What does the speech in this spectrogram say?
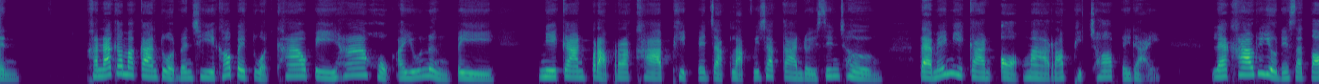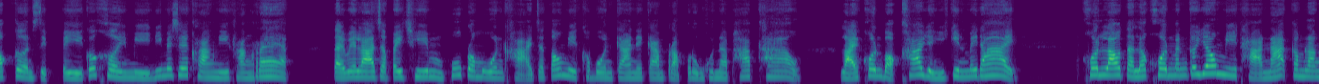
3.43%คณะกรรมการตรวจบัญชีเข้าไปตรวจข้าวปี 56 อายุ 1 ปี มีการปรับราคาผิดไปจากหลักวิชาการโดยสิ้นเชิง แต่ไม่มีการออกมารับผิดชอบใด ๆ และข้าวที่อยู่ในสต็อกเกิน 10 ปีก็เคยมีนี่ไม่ใช่ครั้งนี้ครั้งแรก แต่เวลาจะไปชิมผู้ประมูลขายจะต้องมีขบวนการในการปรับปรุงคุณภาพข้าว หลายคนบอกข้าวอย่างนี้กินไม่ได้ คนเราแต่ละคนมันก็ย่อมมีฐานะกำลัง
